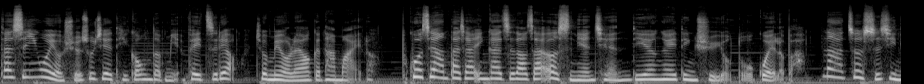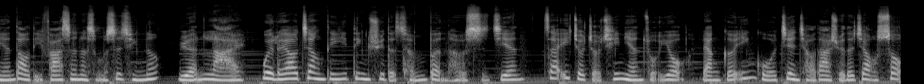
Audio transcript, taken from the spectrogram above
但是因为有学术界提供的免费资料，就没有人要跟他买了。不过这样，大家应该知道，在二十年前 DNA 定序有多贵了吧？那这十几年到底发生了什么事情呢？原来，为了要降低定序的成本和时间，在一九九七年左右，两个英国剑桥大学的教授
